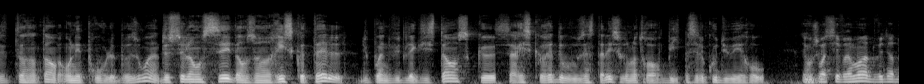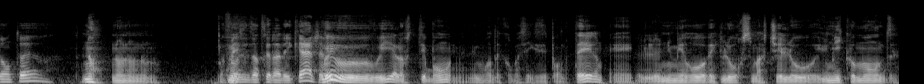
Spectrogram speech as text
De temps en temps, on éprouve le besoin de se lancer dans un risque tel, du point de vue de l'existence, que ça risquerait de vous installer sur une autre orbite. C'est le coup du héros. Et vous pensiez vraiment à devenir dompteur? Non, non, non, non. Enfin, vous êtes entré dans des cages Oui, oui, oui, oui. Alors c'était bon, le numéro d'acrobatie avec les et le numéro avec l'ours Marcello, unique au monde,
